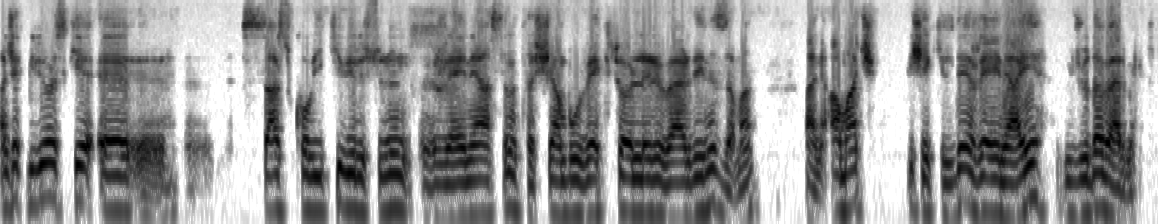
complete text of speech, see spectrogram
Ancak biliyoruz ki e, e, SARS-CoV-2 virüsünün RNA'sını taşıyan bu vektörleri verdiğiniz zaman Hani amaç bir şekilde RNA'yı vücuda vermek.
